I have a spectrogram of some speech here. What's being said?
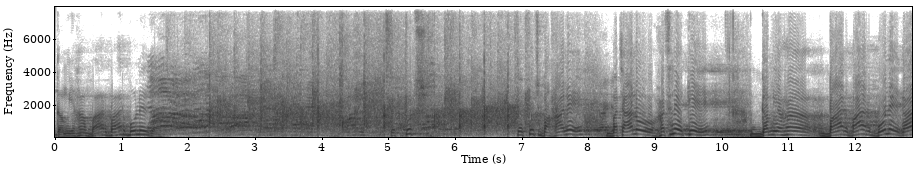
गम यहाँ बार बार बोलेगा कुछ कि कुछ बहाने बचा लो हंसने के। गम यहाँ बार बार बोलेगा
